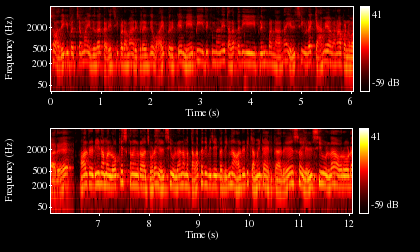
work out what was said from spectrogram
ஸோ அதிகபட்சமாக இதுதான் கடைசி படமாக இருக்கிறதுக்கு வாய்ப்பு இருக்குது மேபி இதுக்கு மேலே தளபதி ஃபிலிம் பண்ணாருன்னா எல்சியூவில் கேமியா வேணா பண்ணுவார். ஆல்ரெடி நம்ம லோகேஷ் கனகராஜோட எல்சியூவில் நம்ம தளபதி விஜய் பார்த்தீங்கன்னா ஆல்ரெடி கமிட் ஆயிருக்காரு. ஸோ எல்சியூவில் அவரோட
